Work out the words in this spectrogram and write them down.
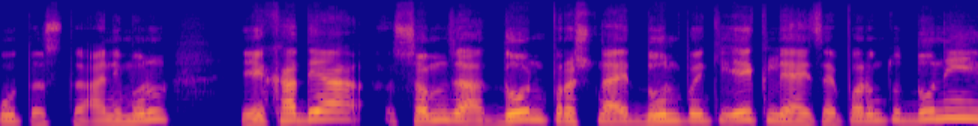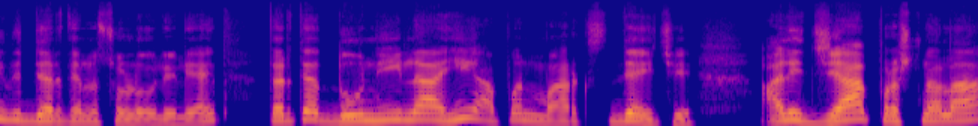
होत असतं आणि म्हणून एखाद्या समजा दोन प्रश्न आहेत, दोनपैकी एक लिहायचा आहे, परंतु दोन्ही विद्यार्थ्यांना सोडवलेले आहेत, तर त्या दोन्हीलाही आपण मार्क्स द्यायचे आणि ज्या प्रश्नाला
